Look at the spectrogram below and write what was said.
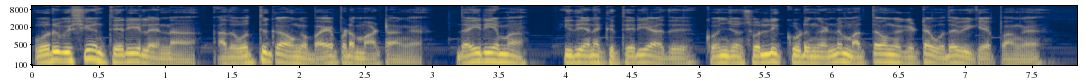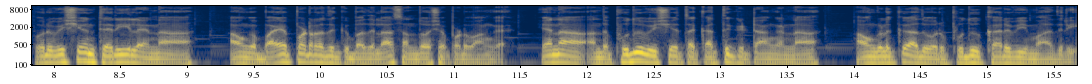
ஒரு விஷயம் தெரியலன்னா அதை ஒத்துக்க அவங்க பயப்பட மாட்டாங்க. தைரியமா இது எனக்கு தெரியாது. கொஞ்சம் சொல்லி கொடுங்கன்னு மற்றவங்க கிட்ட உதவி கேட்பாங்க. ஒரு விஷயம் தெரியலன்னா அவங்க பயப்படுறதுக்கு பதிலாக சந்தோஷப்படுவாங்க. ஏன்னா அந்த புது விஷயத்த கற்றுக்கிட்டாங்கன்னா அவங்களுக்கு அது ஒரு புது கருவி மாதிரி.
